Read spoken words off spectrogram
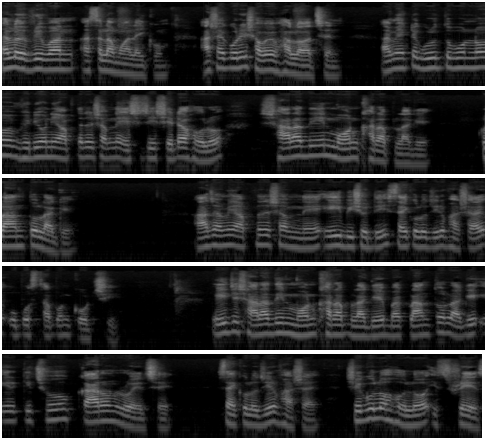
হ্যালো এভরিওয়ান আসসালামু আলাইকুম। আশা করি সবাই ভালো আছেন। আমি একটা গুরুত্বপূর্ণ ভিডিও নিয়ে আপনাদের সামনে এসেছি, সেটা হলো, সারাদিন মন খারাপ লাগে, ক্লান্ত লাগে। আজ আমি আপনাদের সামনে এই বিষয়টি সাইকোলজির ভাষায় উপস্থাপন করছি। এই যে সারাদিন মন খারাপ লাগে বা ক্লান্ত লাগে, এর কিছু কারণ রয়েছে সাইকোলজির ভাষায়। সেগুলো হলো stress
